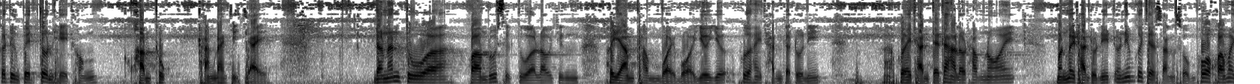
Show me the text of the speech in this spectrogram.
ก็จึงเป็นต้นเหตุของความทุกข์ทางด้านจิตใจ ดังนั้นตัวความรู้สึกตัวเราจึงพยายามทำบ่อยๆ เยอะ ๆ เพื่อให้ทันกับตัวนี้ เพื่อให้ทัน แต่ถ้าหากเราทำน้อย มันไม่ทันตัวนี้ตัวนี้มันก็จะสั่งสม เพราะว่าความไม่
